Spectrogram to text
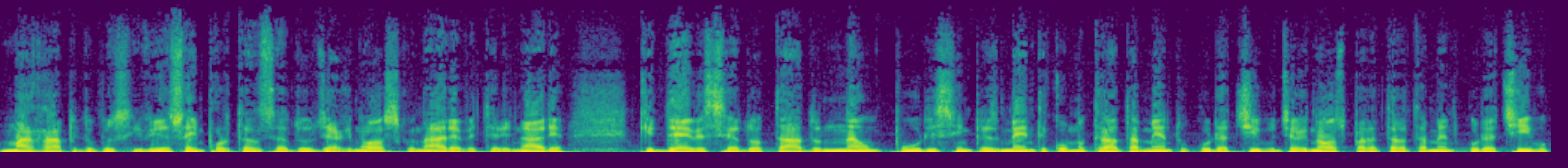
o mais rápido possível. Essa é a importância do diagnóstico na área veterinária, que deve ser adotado não pura e simplesmente como tratamento curativo, diagnóstico para tratamento curativo,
